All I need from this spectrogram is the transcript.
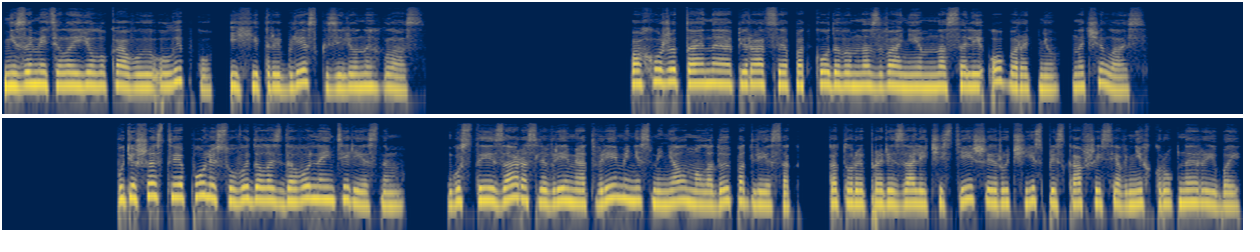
не заметила ее лукавую улыбку и хитрый блеск зеленых глаз. Похоже, тайная операция под кодовым названием «Насоли оборотню» началась. Путешествие по лесу выдалось довольно интересным. Густые заросли время от времени сменял молодой подлесок, который прорезали чистейшие ручьи с плескавшейся в них крупной рыбой,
